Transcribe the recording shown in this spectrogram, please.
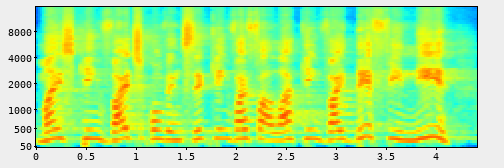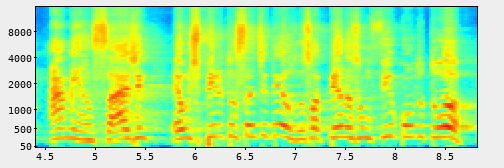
mas quem vai te convencer, quem vai falar, quem vai definir a mensagem é o Espírito Santo de Deus. Eu sou apenas um fio condutor.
